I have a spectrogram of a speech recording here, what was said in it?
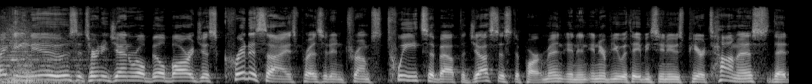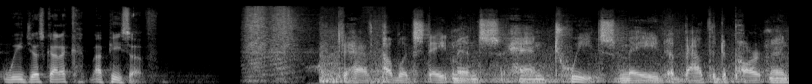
Breaking news Attorney General Bill Barr just criticized President Trump's tweets about the Justice Department in an interview with ABC News' Pierre Thomas that we just got a, a piece of. To have public statements and tweets made about the department,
